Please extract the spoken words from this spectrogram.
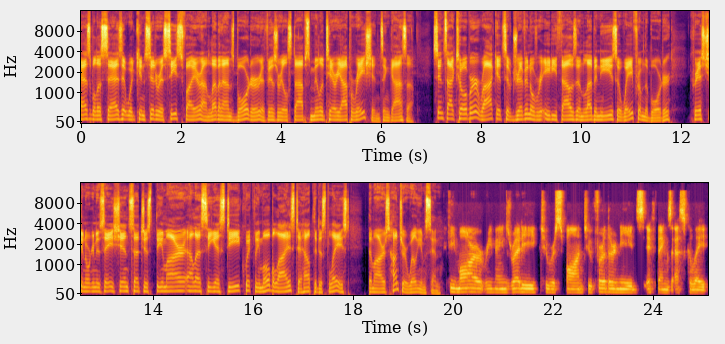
Hezbollah says it would consider a ceasefire on Lebanon's border if Israel stops military operations in Gaza. Since October, rockets have driven over 80,000 Lebanese away from the border. Christian organizations such as Thimar LSESD quickly mobilized to help the displaced. Thimar's Hunter Williamson. Thimar remains ready to respond to further needs if things escalate.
